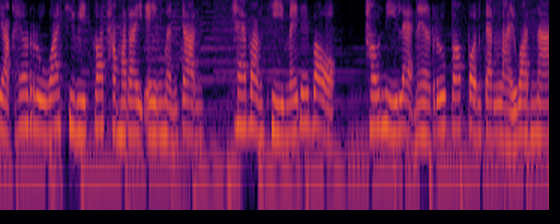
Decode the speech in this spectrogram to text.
อยากให้รู้ว่าชีวิตก็ทำอะไรเองเหมือนกัน แค่บางทีไม่ได้บอก เท่านี้แหละในรูปก็ปนกันหลายวันนะ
